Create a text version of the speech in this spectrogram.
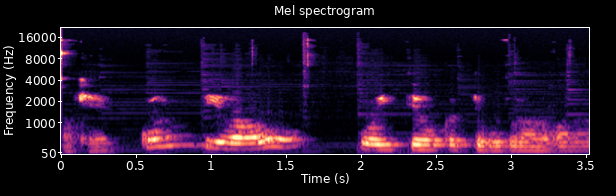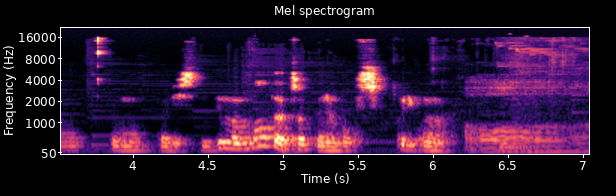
まあ結婚指輪を置いておくってことなのかなって思ったりして、でもまだちょっとね、僕しっくりこなくて、お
